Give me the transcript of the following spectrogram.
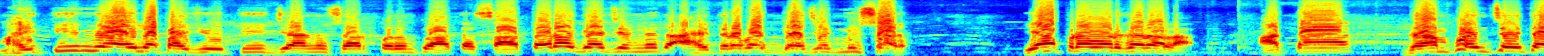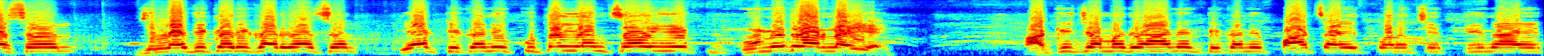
माहिती मिळायला पाहिजे होती ज्यानुसार परंतु आता सातारा गॅजेटने हैदराबाद गॅजेटनुसार या प्रवर्गाला आता ग्रामपंचायत असेल जिल्हाधिकारी कार्यालय असेल या ठिकाणी कुठेही यांचा एक उमेदवार नाही आहे बाकीच्या मध्ये अनेक ठिकाणी पाच आहेत कोणाचे तीन आहेत.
